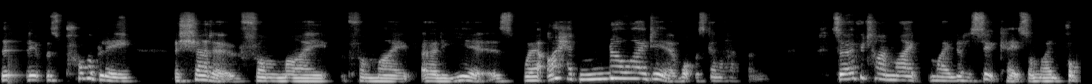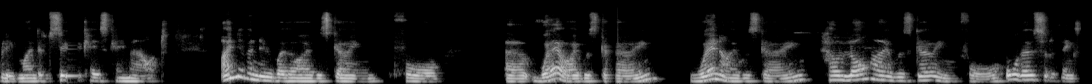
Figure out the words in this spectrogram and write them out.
that it was probably a shadow from my from my early years where I had no idea what was going to happen. So every time my my little suitcase or my probably my little suitcase came out, I never knew whether I was going for uh, where I was going, when I was going, how long I was going for, all those sort of things.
